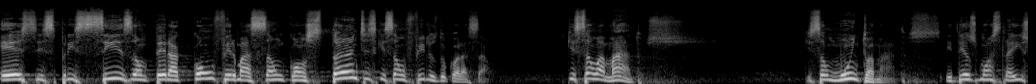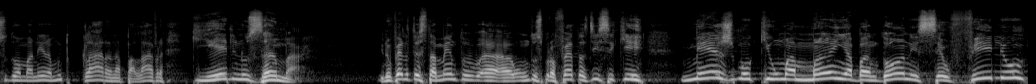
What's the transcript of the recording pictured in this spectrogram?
esses precisam ter a confirmação constantes que são filhos do coração, que são amados, que são muito amados. E Deus mostra isso de uma maneira muito clara na palavra, que Ele nos ama. E no Velho Testamento, ah, um dos profetas disse que, mesmo que uma mãe abandone seu filho,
